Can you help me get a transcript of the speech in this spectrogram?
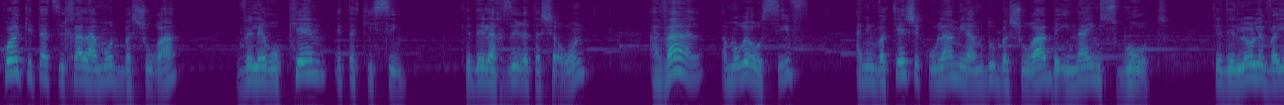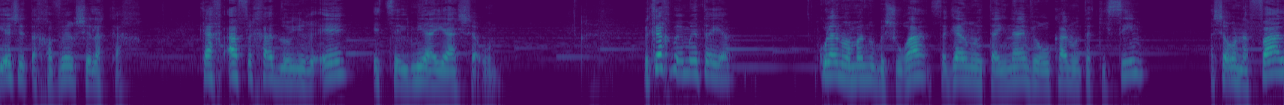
כל הכיתה צריכה לעמוד בשורה ולרוקן את הכיסים כדי להחזיר את השעון, אבל המורה הוסיף, אני מבקש שכולם יעמדו בשורה בעיניים סגורות, כדי לא לבייש את החבר שלקח. כך אף אחד לא יראה אצל מי היה השעון. וכך באמת היה. כולנו עמדנו בשורה, סגרנו את העיניים ורוקנו את הכיסים, השעון נפל,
